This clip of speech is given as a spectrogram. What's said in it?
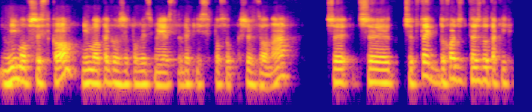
mimo wszystko, mimo tego, że powiedzmy jest w jakiś sposób krzywdzona, czy, czy, czy tutaj dochodzi też do takich,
